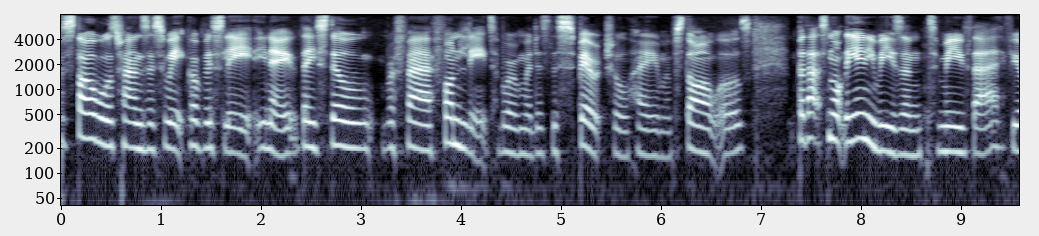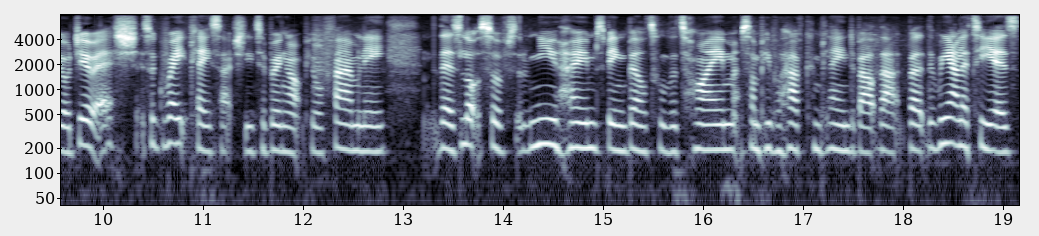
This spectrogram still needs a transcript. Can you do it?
Star Wars fans this week, obviously, you know, they still refer fondly to Boreham as the spiritual home of Star Wars. But that's not the only reason to move there if you're Jewish. It's a great place actually to bring up your family. There's lots of, sort of new homes being built all the time. Some people have complained about that, but the reality is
